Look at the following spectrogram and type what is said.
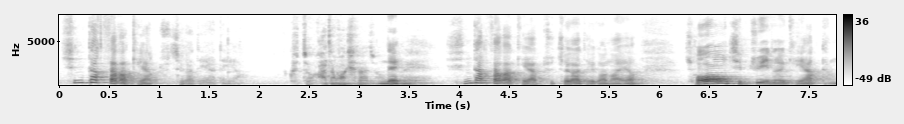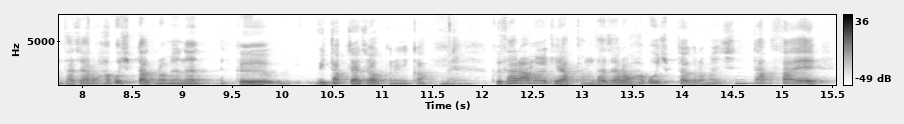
신탁사가 계약 주체가 돼야 돼요. 그렇죠. 가장 확실하죠. 네. 신탁사가 계약 주체가 되거나요. 정 집주인을 계약 당사자로 하고 싶다 그러면은 그 위탁자죠. 그러니까 네. 그 사람을 계약 당사자로 하고 싶다 그러면 신탁사에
